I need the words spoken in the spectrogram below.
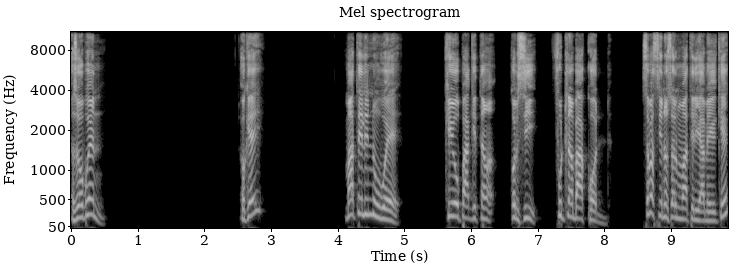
vous comprenez? OK? Mateli nous ouais que yo pas comme si fout en bas code c'est parce que non seulement Mateli américain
